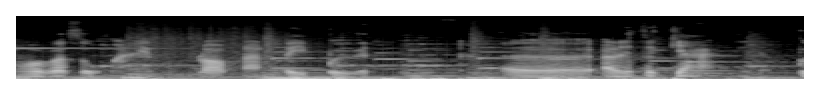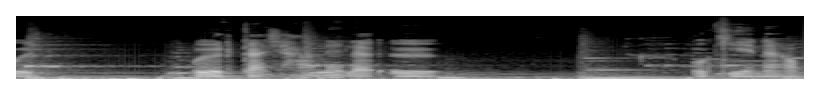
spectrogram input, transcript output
เพราะก็ส่งมาให้ผมรอบนั้นไปเปิด เอ่ออะไรสักอย่างนี่แหละเปิดเปิดกาชานี่แหละเออโอเคนะครับ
